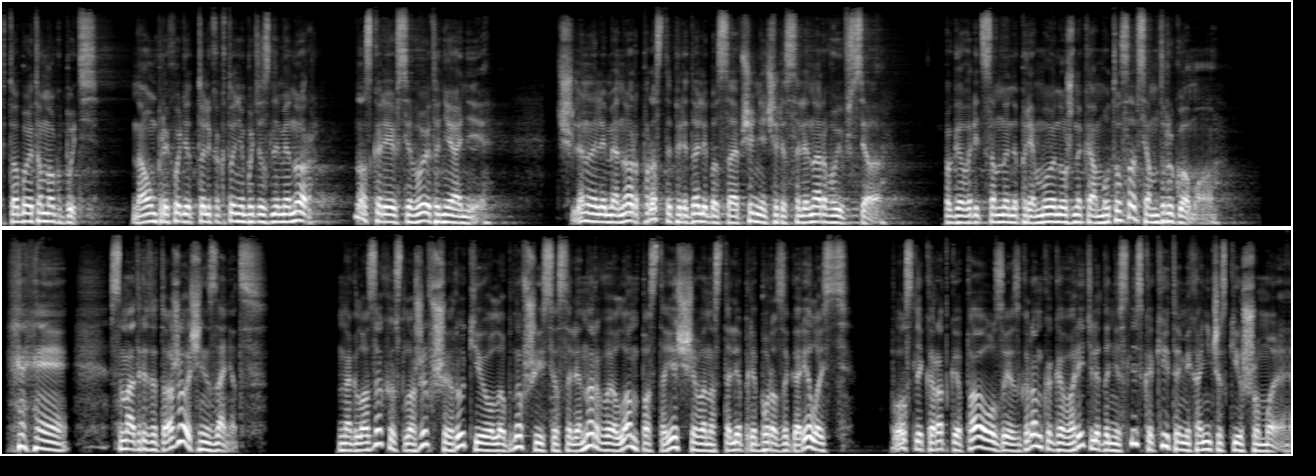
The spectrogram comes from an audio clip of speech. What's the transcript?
«Кто бы это мог быть?» На ум приходит только кто-нибудь из Леминор, но, скорее всего, это не они. Члены Леминор просто передали бы сообщение через Солинарву и всё. Поговорить со мной напрямую нужно кому-то совсем другому. Хе-хе, смотри, ты тоже очень занят. На глазах у сложившей руки и улыбнувшейся Солинарвы лампа, стоящего на столе прибора, загорелась. После короткой паузы из громкоговорителя донеслись какие-то механические шумы.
